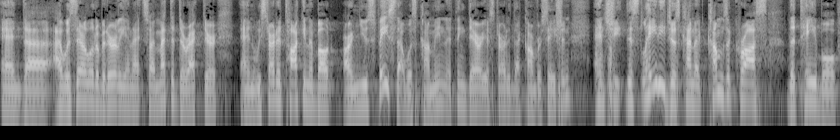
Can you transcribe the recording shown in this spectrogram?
and uh, I was there a little bit early. And I, so I met the director, and we started talking about our new space that was coming. I think Daria started that conversation. And she, this lady just kind of comes across the table.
